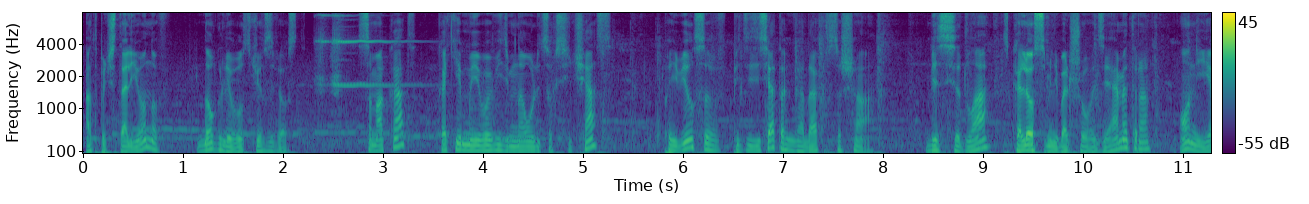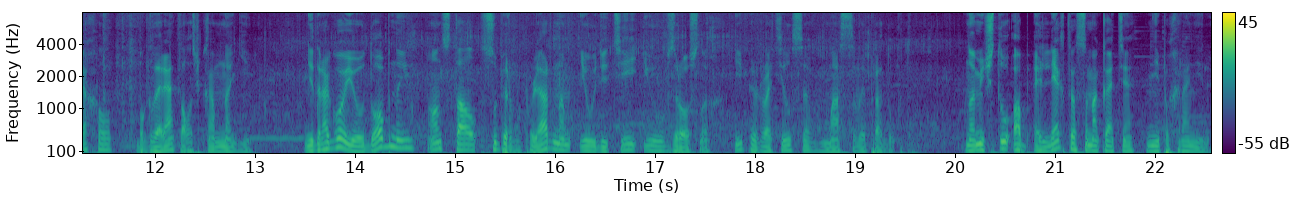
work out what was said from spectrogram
от почтальонов до голливудских звезд. Самокат, каким мы его видим на улицах сейчас, появился в 50-х годах в США – без седла, с колесами небольшого диаметра, он ехал благодаря толчкам ноги. Недорогой и удобный, он стал супер популярным и у детей, и у взрослых, и превратился в массовый продукт. Но мечту об электросамокате не похоронили.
